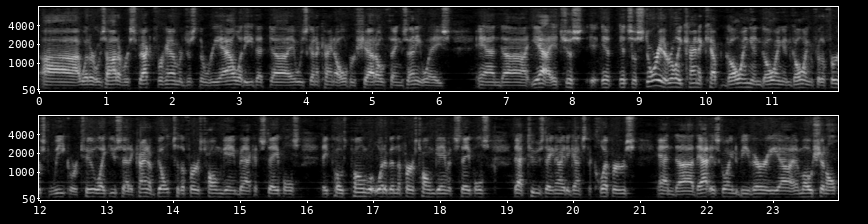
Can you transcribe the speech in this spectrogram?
uh, whether it was out of respect for him or just the reality that uh, it was going to kind of overshadow things, anyways. And uh, yeah, it's just it, it's a story that really kind of kept going and going and going for the first week or two. Like you said, it kind of built to the first home game back at Staples. They postponed what would have been the first home game at Staples that Tuesday night against the Clippers, and uh, that is going to be very uh, emotional.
